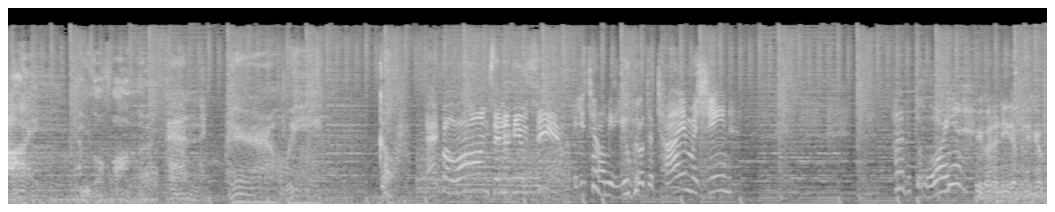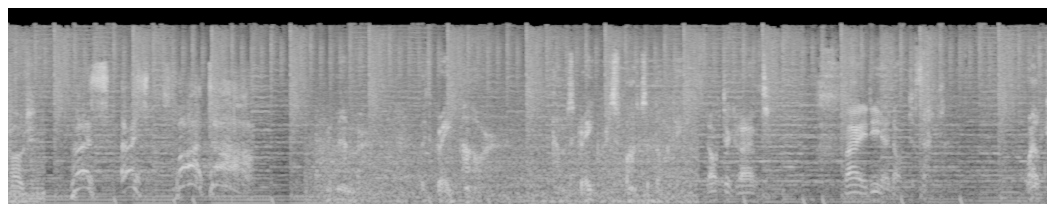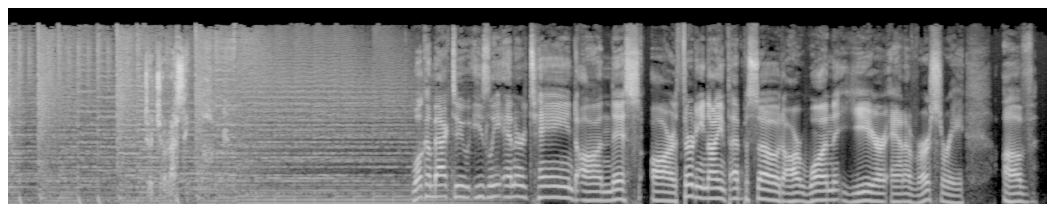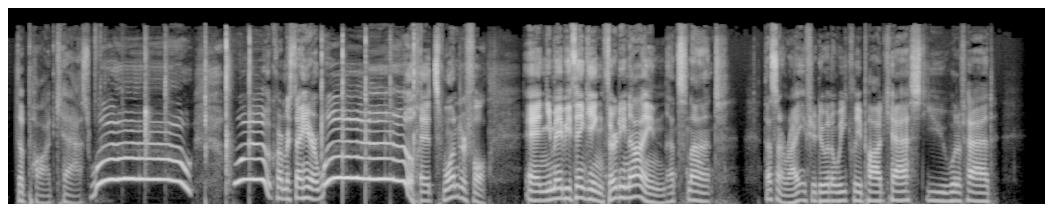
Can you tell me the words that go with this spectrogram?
I am the Father. And here we go. That belongs in a museum. Are you telling me that you built a time machine? Out of a DeLorean? You're gonna need a bigger boat. This is Sparta! Remember, with great power comes great responsibility. Dr. Grant, my dear Dr. Sattler, welcome to Jurassic Park. Welcome back to Easily Entertained on this, our 39th episode, our one year anniversary of the podcast. Woo! Woo! Down here. Woo! It's wonderful. And you may be thinking, 39, that's not that's not right. If you're doing a weekly podcast, you would have had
